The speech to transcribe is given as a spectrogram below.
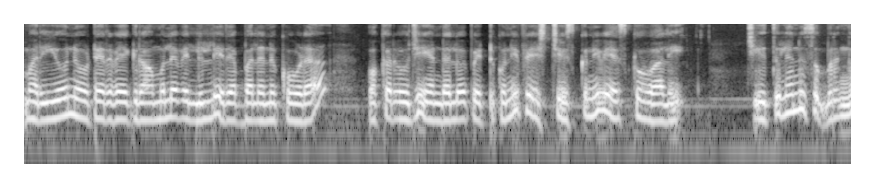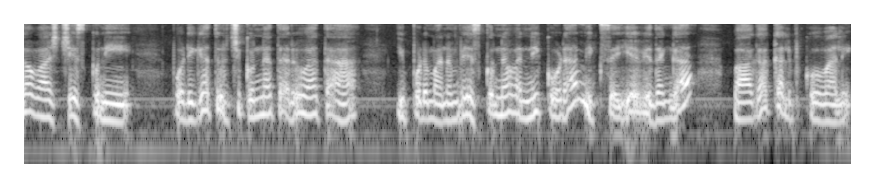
మరియు నూట ఇరవై గ్రాముల వెల్లుల్లి రెబ్బలను కూడా ఒకరోజు ఎండలో పెట్టుకుని పేస్ట్ చేసుకుని వేసుకోవాలి. చేతులను శుభ్రంగా వాష్ చేసుకుని పొడిగా తుడుచుకున్న తరువాత ఇప్పుడు మనం వేసుకున్నవన్నీ కూడా మిక్స్ అయ్యే విధంగా బాగా కలుపుకోవాలి.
